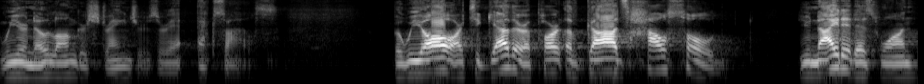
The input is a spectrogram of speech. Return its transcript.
We are no longer strangers or exiles. but we all are together, a part of God's household, united as one.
